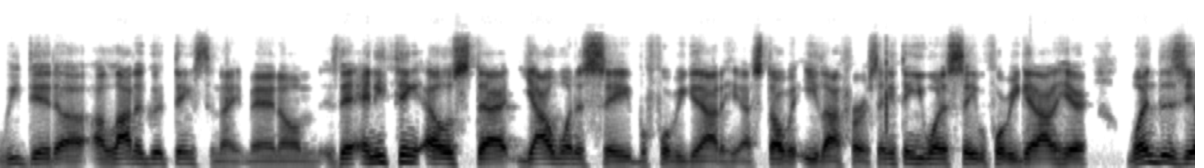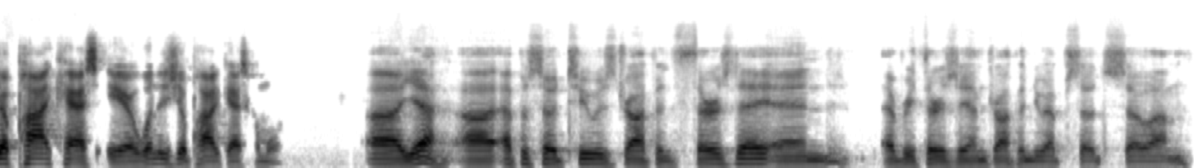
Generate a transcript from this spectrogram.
we did uh, a lot of good things tonight, man. Um, is there anything else that y'all want to say before we get out of here? I start with Eli first. Anything you want to say before we get out of here? When does your podcast air? When does your podcast come on? Uh, yeah, uh, episode two is dropping Thursday, and every Thursday I'm dropping new episodes. So um,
